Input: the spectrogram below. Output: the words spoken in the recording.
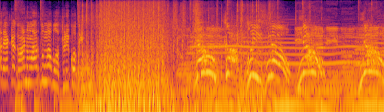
अरे का गांड मार दूँगा भोसड़ी को के No! God, please, no! No! No!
